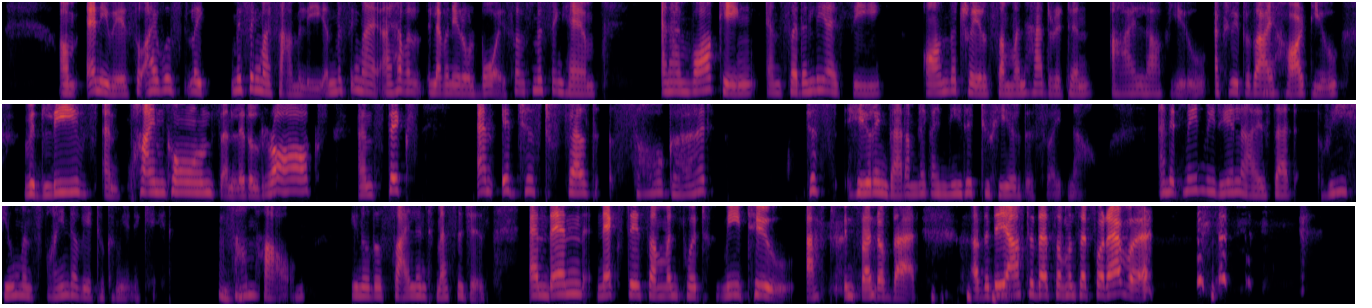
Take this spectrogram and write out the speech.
Um anyway so i was like missing my family and missing my i have an 11 year old boy so i was missing him. And i'm walking and suddenly i see on the trail someone had written i love you. Actually it was i heart you with leaves and pine cones and little rocks and sticks. And it just felt so good. Just hearing that i'm like i needed to hear this right now. And it made me realize that we humans find a way to communicate mm-hmm. somehow you know those silent messages. And then next day someone put me too after in front of that. Uh, the day after that someone said forever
